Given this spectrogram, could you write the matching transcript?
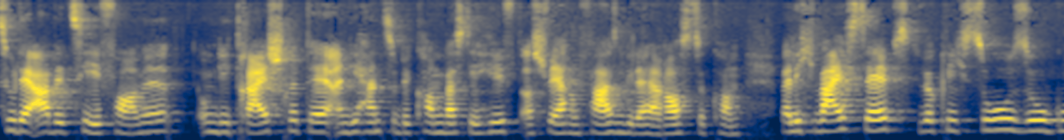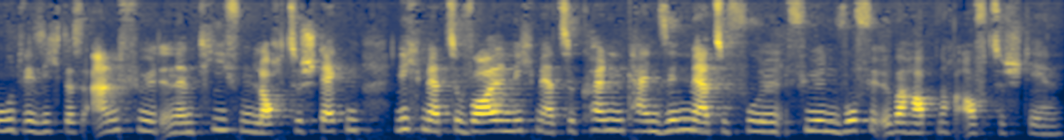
zu der ABC-Formel, um die drei Schritte an die Hand zu bekommen, was dir hilft, aus schweren Phasen wieder herauszukommen. Weil ich weiß selbst wirklich so, so gut, wie sich das anfühlt, in einem tiefen Loch zu stecken, nicht mehr zu wollen, nicht mehr zu können, keinen Sinn mehr zu fühlen, wofür überhaupt noch aufzustehen.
